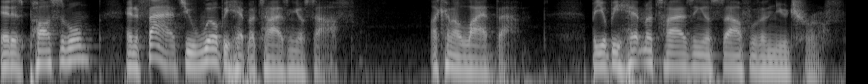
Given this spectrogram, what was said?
It is possible in fact, you will be hypnotizing yourself. I kind of lied that. But you'll be hypnotizing yourself with a new truth.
